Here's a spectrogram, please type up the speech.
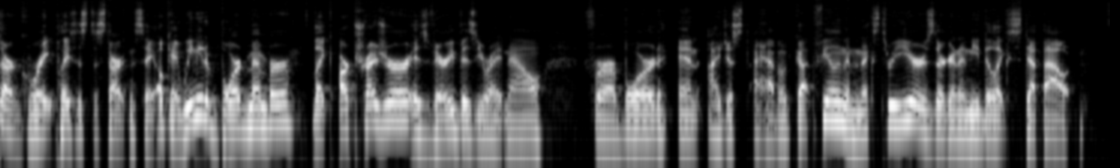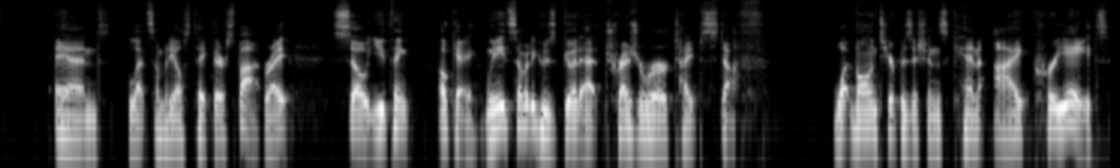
are great places to start and say, okay, we need a board member. Like our treasurer is very busy right now for our board. And I just, I have a gut feeling in the next three years, they're going to need to like step out and let somebody else take their spot. Right. So you think, okay, we need somebody who's good at treasurer type stuff. What volunteer positions can I create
